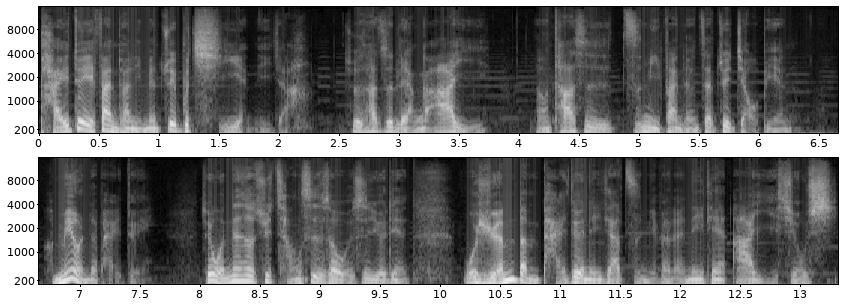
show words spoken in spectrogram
排队饭团里面最不起眼的一家，就是他是两个阿姨，然后他是紫米饭团在最脚边，没有人在排队，所以我那时候去尝试的时候，我是有点，我原本排队那一家紫米饭团那一天阿姨休息，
